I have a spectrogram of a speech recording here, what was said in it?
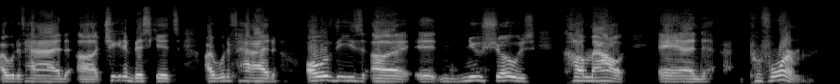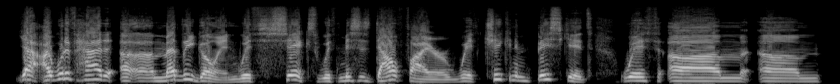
i would have had uh, chicken and biscuits i would have had all of these uh, new shows come out and perform yeah, I would have had a, medley going with six, with Mrs. Doubtfire, with Chicken and Biscuits, with um um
